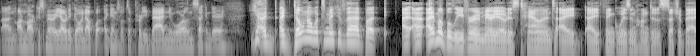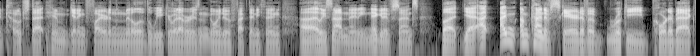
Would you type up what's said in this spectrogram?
on, on Marcus Mariota going up against what's a pretty bad New Orleans secondary? Yeah, I, I don't know what to make of that, but I, am a believer in Mariota's talent. I, I think Whisenhunt is such a bad coach that him getting fired in the middle of the week or whatever isn't going to affect anything, uh, at least not in any negative sense. But yeah, I, I'm I'm kind of scared of a rookie quarterback.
